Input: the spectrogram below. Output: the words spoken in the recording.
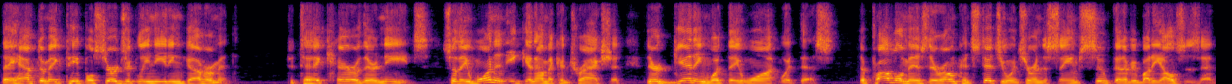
They have to make people surgically needing government to take care of their needs. So they want an economic contraction. They're getting what they want with this. The problem is their own constituents are in the same soup that everybody else is in.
